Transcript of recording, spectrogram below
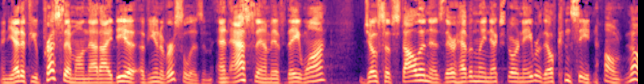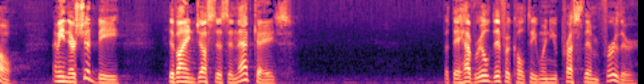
And yet if you press them on that idea of universalism and ask them if they want Joseph Stalin as their heavenly next door neighbor, they'll concede, oh, no, no. I mean, there should be divine justice in that case. But they have real difficulty when you press them further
